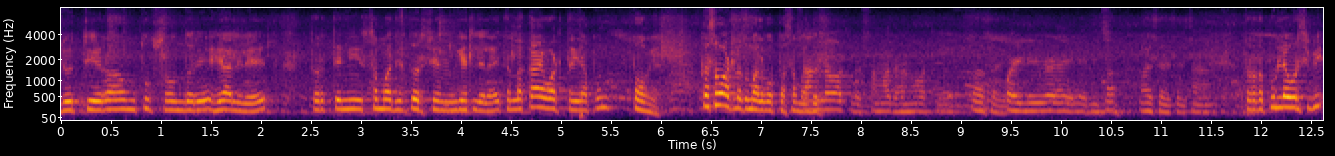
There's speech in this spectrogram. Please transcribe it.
ज्योतिराम तूप सौंदर्य हे आलेले आहेत. तर त्यांनी समाधी दर्शन घेतलेलं आहे. त्यांना काय वाटतं हे आपण पाहूया. कसं वाटलं तुम्हाला बाप्पा समाधी? चांगलं वाटलं समाधान वाटलं. असं आहे. पहिली वेळ आहे. यांची. अच्छा अच्छा अच्छा तर आता पुढल्या वर्षी बी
